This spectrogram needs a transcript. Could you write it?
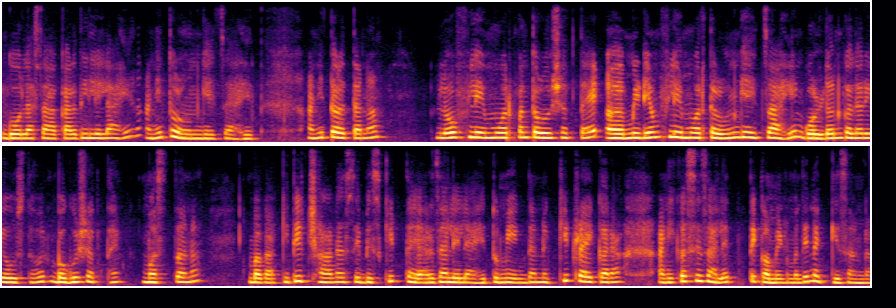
गोल असा आकार दिलेला आहे आणि तळून घ्यायचं आहेत. आणि तळताना लो फ्लेमवर पण तळू शकताय. मीडियम फ्लेमवर तळून घ्यायचं आहे. गोल्डन कलर येऊस्तवर बघू शकताय. मस्त ना? बघा किती छान असे बिस्किट तयार झालेले आहे तुम्ही एकदा नक्की ट्राय करा आणि कसे झालेत ते कमेंटमध्ये नक्की सांगा.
